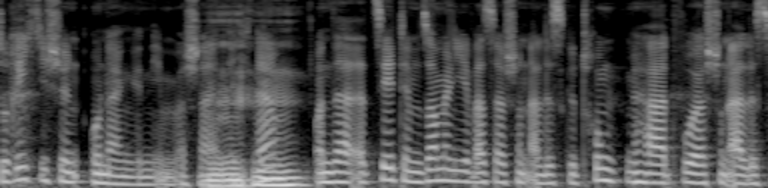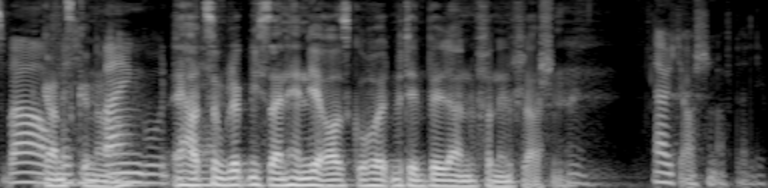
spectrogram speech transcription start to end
So richtig schön unangenehm wahrscheinlich, ne? mhm. ne? Und er erzählt dem Sommelier, was er schon alles getrunken hat, wo er schon alles war, Ganz auf welchem genau. Weingut. Er hat ja. zum Glück nicht sein Handy rausgeholt mit den Bildern von den Flaschen. Mhm. Habe ich auch schon oft erlebt.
